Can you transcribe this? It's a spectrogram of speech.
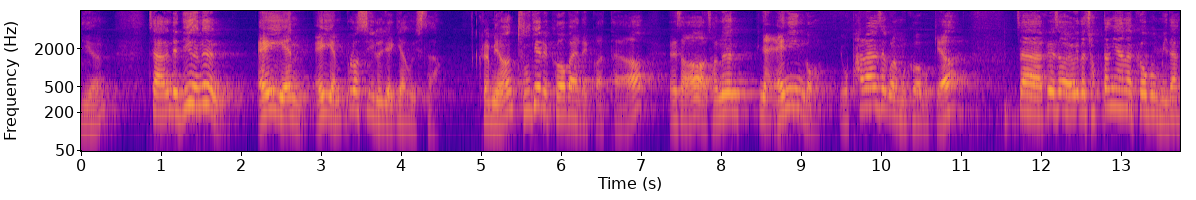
니은. 자, 근데 니은은 an, an 플러스 1을 얘기하고 있어. 그러면 두 개를 그어봐야 될 것 같아요. 그래서 저는 그냥 n인 거. 이거 파란색으로 한번 그어볼게요. 자, 그래서 여기다 적당히 하나 그어봅니다.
